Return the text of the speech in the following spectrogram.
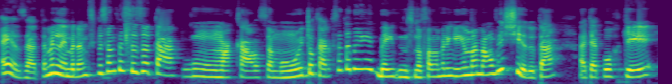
é, exatamente. Lembrando que você não precisa estar com uma calça muito cara, que você tá bem, bem não estou falando pra ninguém andar mal vestido, tá? Até porque...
